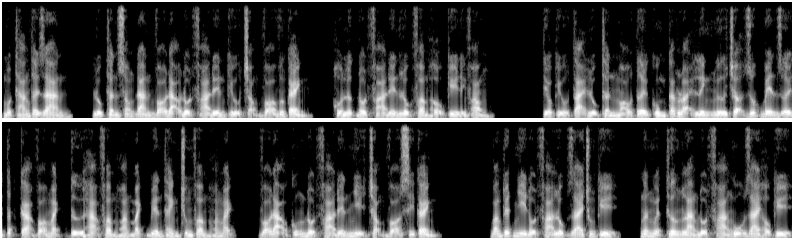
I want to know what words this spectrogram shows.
Một tháng thời gian, lục thần song đan võ đạo đột phá đến cựu trọng võ vương cảnh, hồn lực đột phá đến lục phẩm hậu kỳ đỉnh phong. Tiểu cựu tại lục thần máu tươi cùng các loại linh ngư trợ giúp bên dưới tất cả võ mạch từ hạ phẩm hoàng mạch biến thành trung phẩm hoàng mạch, võ đạo cũng đột phá đến nhị trọng võ sĩ cảnh. Băng tuyết nhi đột phá lục giai trung kỳ, ngân nguyệt thương lang đột phá ngũ giai hậu kỳ,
